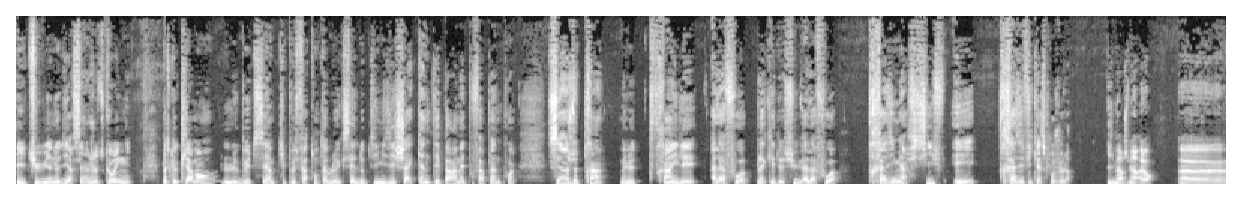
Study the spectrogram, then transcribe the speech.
Et tu viens de le dire, c'est un jeu de scoring. Parce que clairement, le but, c'est un petit peu de faire ton tableau Excel, d'optimiser chacun de tes paramètres pour faire plein de points. C'est un jeu de train. Mais le train, il est à la fois plaqué dessus, à la fois très immersif et très efficace pour ce jeu-là. Il marche bien. Alors, euh,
